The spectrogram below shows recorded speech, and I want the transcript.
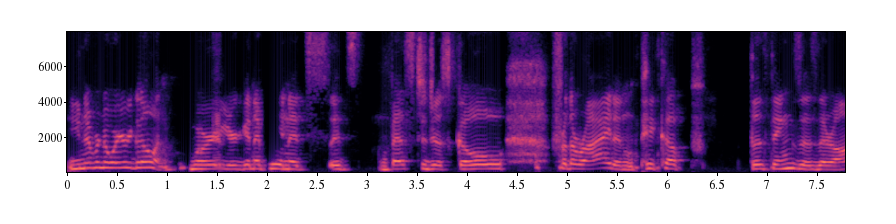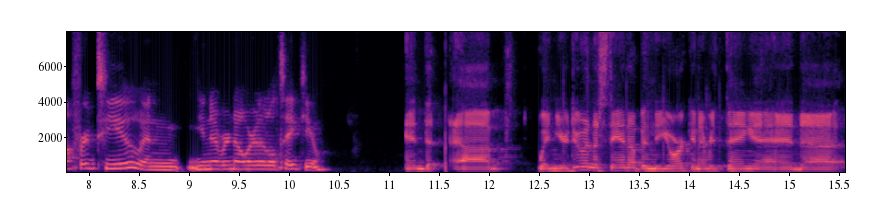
you never know where you're going, where you're gonna be. And it's it's best to just go for the ride and pick up the things as they're offered to you and you never know where it'll take you. And um, when you're doing the stand up in New York and everything, and uh,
